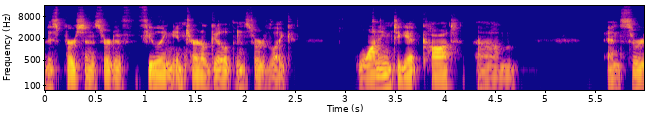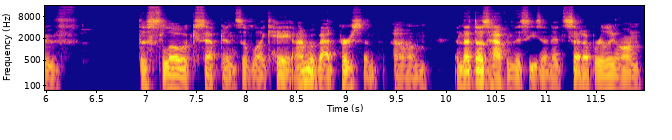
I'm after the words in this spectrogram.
this person sort of feeling internal guilt and sort of like wanting to get caught um, and sort of the slow acceptance of like hey i'm a bad person. Um, and that does happen this season. It's set up early on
